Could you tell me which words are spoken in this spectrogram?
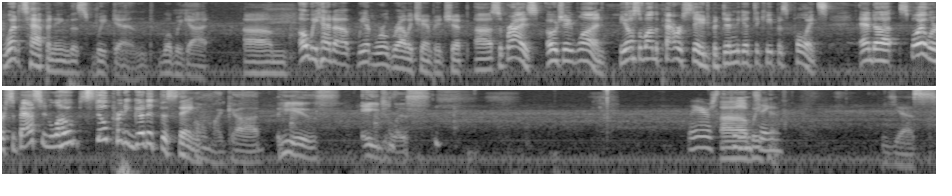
what's happening this weekend? What we got? Um, oh, we had a we had World Rally Championship. Uh, surprise! OJ won. He also won the Power Stage, but didn't get to keep his points. And uh, spoiler: Sébastien Loeb still pretty good at this thing. Oh my god, he is ageless. Where's the Uh, painting? have- Yes.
